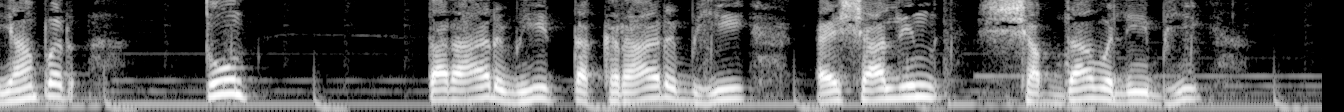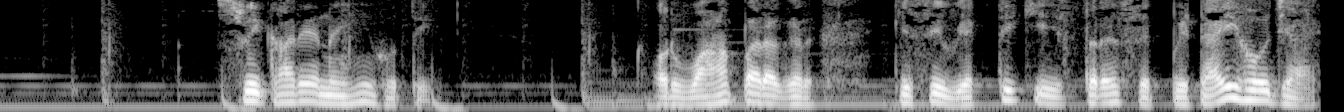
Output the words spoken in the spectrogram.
यहाँ पर तू तरार भी, तकरार भी, ऐशालीन शब्दावली भी स्वीकार्य नहीं होती। और वहाँ पर अगर किसी व्यक्ति की इस तरह से पिटाई हो जाए,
